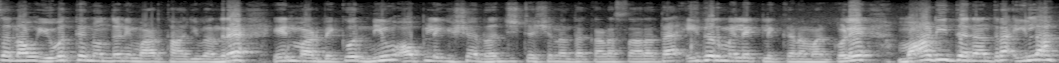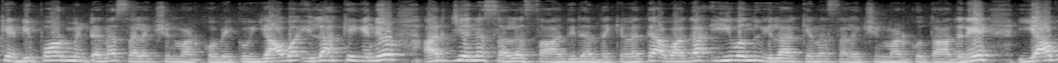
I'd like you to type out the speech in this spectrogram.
ಸರ್, ನಾವು ಇವತ್ತೇ ನೋಂದಣಿ ಮಾಡ್ತಾ ಇದೀವಿ ಅಂದ್ರೆ ಏನ್ ಮಾಡಬೇಕು? ನ್ಯೂ ಅಪ್ಲಿಕೇಶನ್ ರಿಜಿಸ್ಟ್ರೇಷನ್ ಅಂತ ಕಾಣಿಸ್ತಾ ಇರತ್ತೆ ಇದರ ಮೇಲೆ ಕ್ಲಿಕ್ ಅನ್ನ ಮಾಡ್ಕೊಳ್ಳಿ. ಮಾಡಿದ ನಂತರ ಇಲಾಖೆ ಡಿಪಾರ್ಟ್ಮೆಂಟ್ ಅನ್ನ ಸೆಲೆಕ್ಷನ್ ಮಾಡ್ಕೋಬೇಕು. ಯಾವ ಇಲಾಖೆಗೆ ನೀವು ಅರ್ಜಿಯನ್ನ ಸಲ್ಲಿಸ್ತಾ ಇದೀರಿ ಅಂತ ಕೇಳುತ್ತೆ. ಅವಾಗ ಈ ಒಂದು ಇಲಾಖೆಯನ್ನ ಸೆಲೆಕ್ಷನ್ ಮಾಡ್ಕೋತಾ ಇದ್ರೆ. ಯಾವ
